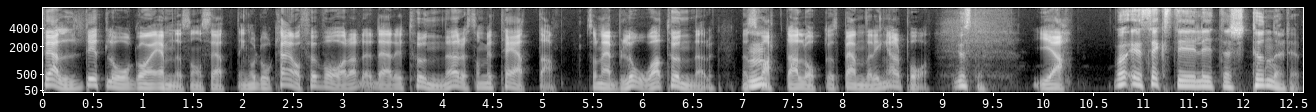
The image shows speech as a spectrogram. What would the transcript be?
väldigt låg ämnesomsättning och då kan jag förvara det där i tunnor som är täta. Sådana här blåa tunnor med svarta lock och spännringar på. Just det. Ja, Vad är 60 liters tunnor typ?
